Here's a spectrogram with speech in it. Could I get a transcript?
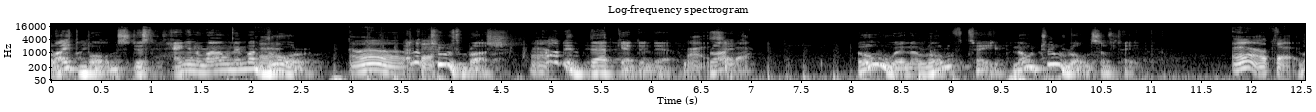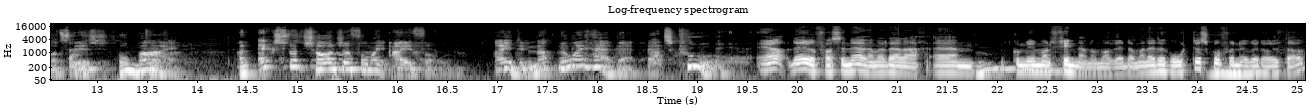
light bulbs just hanging around in my drawer. Å, And a toothbrush. How did that get in there? Nei, si det. Oh, and a roll of tape. No, two rolls of tape. Ja, okay. What's Så. this? Oh my. An extra charger for my iPhone. I did not know I had that. That's cool. Ja, det er jo fascinerende, det der. Em, hvor mye man finner når man rydder. Men er det roteskuffen du rydder ut av?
